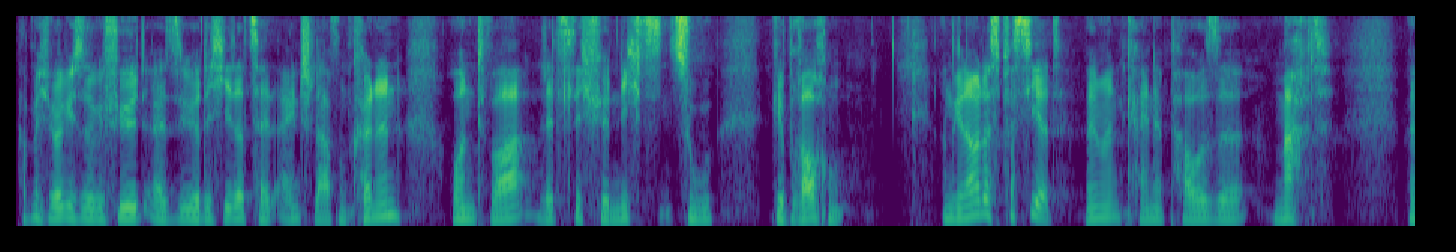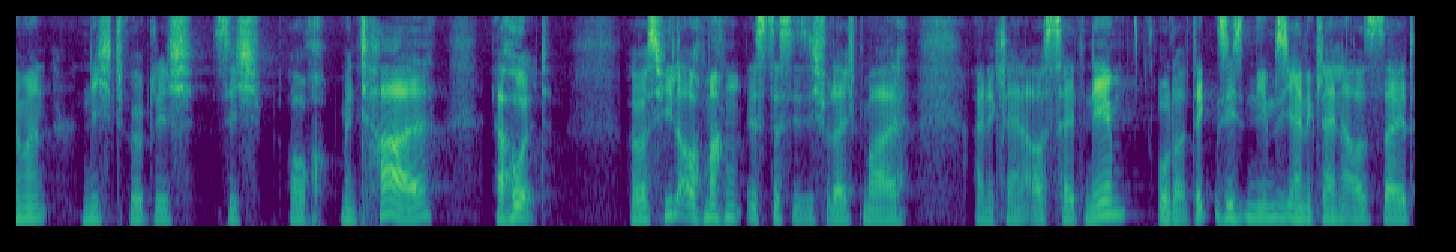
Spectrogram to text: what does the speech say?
Habe mich wirklich so gefühlt, als würde ich jederzeit einschlafen können und war letztlich für nichts zu gebrauchen. Und genau das passiert, wenn man keine Pause macht, wenn man nicht wirklich sich auch mental erholt. Weil was viele auch machen, ist, dass sie sich vielleicht mal eine kleine Auszeit nehmen oder denken sie, nehmen sich eine kleine Auszeit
